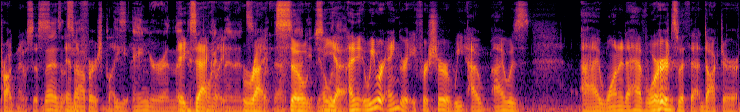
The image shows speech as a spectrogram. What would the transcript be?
prognosis in the first place. the anger and the exactly. and right. like. So, so yeah that? i mean we were angry for sure. We i i was i wanted to have words with that doctor.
